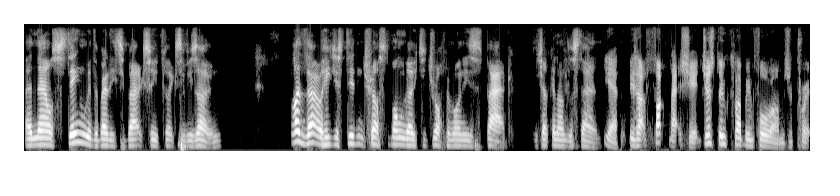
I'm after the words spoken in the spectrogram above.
and now Sting with the belly to back suplex of his own. Either that or he just didn't trust Mongo to drop him on his back, which I can understand. Yeah, he's like fuck that shit. Just do clubbing forearms, you prick.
